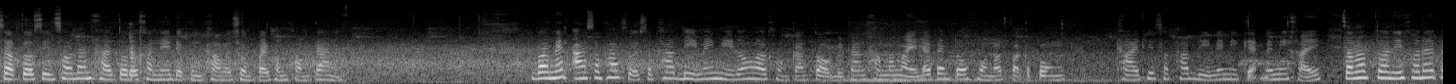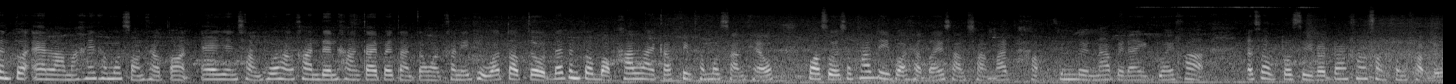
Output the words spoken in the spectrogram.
สำหรับตัวซีนเซอร์ด้านท้ายตัวรถคันนี้เดี๋ยวคุณพามาชมไปพร้อมๆกัน รอยเม็ดอาร์คสภาพสวยสภาพดีไม่มีร่องรอยของการตอกหรือการทำมาใหม่ ได้เป็นตัวหัวน็อตฝากระโปรงท้ายที่สภาพดีไม่มีแกะไม่มีไขสำหรับตัวนี้เขาได้เป็นตัวแอร์ลามาให้ทั้งหมด 2 แถวตอน แอร์เย็นฉ่ำทั่วทั้งคันเดินทางไกลไปต่างจังหวัดคันนี้ถือว่าตอบโจทย์ได้เป็นตัวบอกผ้าลายกราฟิกทั้งหมด 3 แถวปอดสวยสภาพดีปอดแถวตอนที่สามสามารถพับขึ้นเดินหน้าไปได้อีกด้วยค่ะและสำหรับตัวสีรถด้านข้างฝั่งคนขับเดี๋ยว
